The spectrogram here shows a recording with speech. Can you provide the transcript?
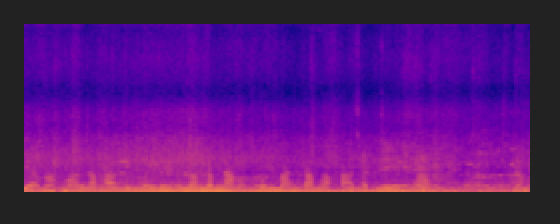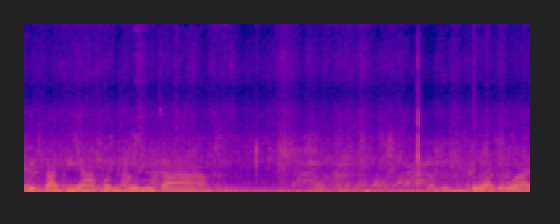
แยะมากมายราคาติดไว้เลยนะจ๊ะน้ำหนักปริมาณกรัมราคาชัดเจนค่ะน้ำพริกร้านพี่ยาคนรุมจ้าถั่วด้วย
